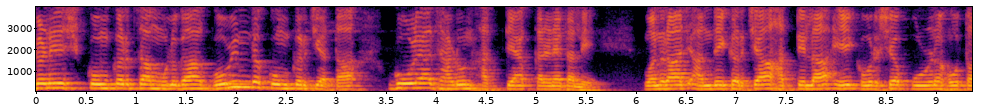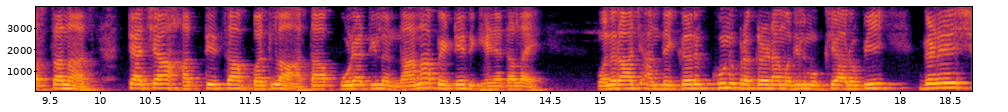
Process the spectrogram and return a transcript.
गणेश कोमकरचा मुलगा गोविंद कोमकरची आता गोळ्या झाडून हत्या करण्यात आले. वनराज आंदेकरच्या हत्येला एक वर्ष पूर्ण होत असतानाच त्याच्या हत्येचा बदला आता पुण्यातील नाना पेठेत घेण्यात आलाय. वनराज आंदेकर खून प्रकरणामधील मुख्य आरोपी गणेश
